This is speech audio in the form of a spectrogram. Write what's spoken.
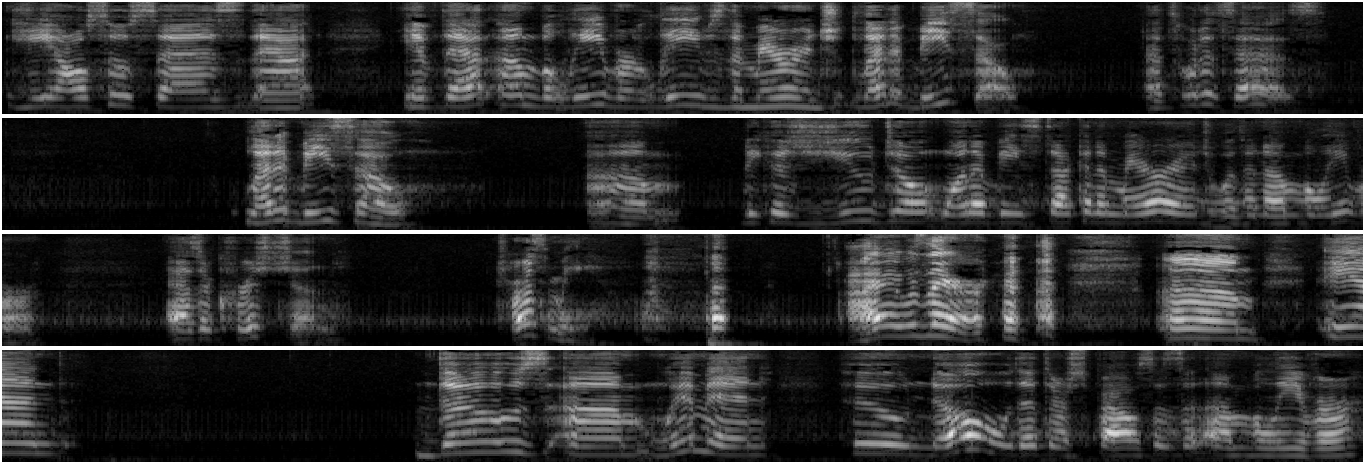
he also says that if that unbeliever leaves the marriage, let it be so. That's what it says. Let it be so. Um, because you don't want to be stuck in a marriage with an unbeliever as a Christian. Trust me. I was there. um, and those um, women who know that their spouse is an unbeliever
